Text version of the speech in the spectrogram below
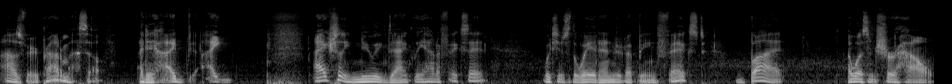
i was very proud of myself. I did i i, I actually knew exactly how to fix it which is the way it ended up being fixed but i wasn't sure how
